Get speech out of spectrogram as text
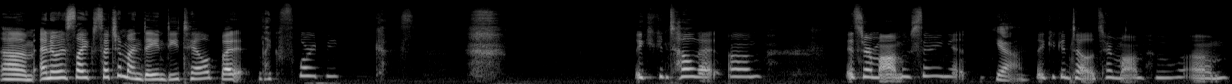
Um, and it was like such a mundane detail but it like floored me because like you can tell that um it's her mom who's saying it. Yeah. like you can tell it's her mom who um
